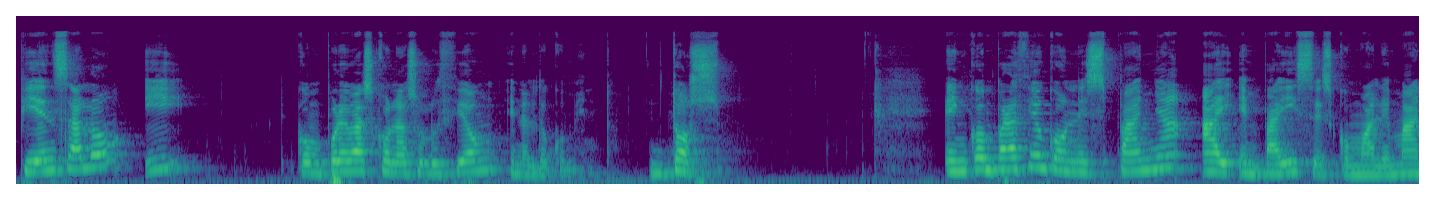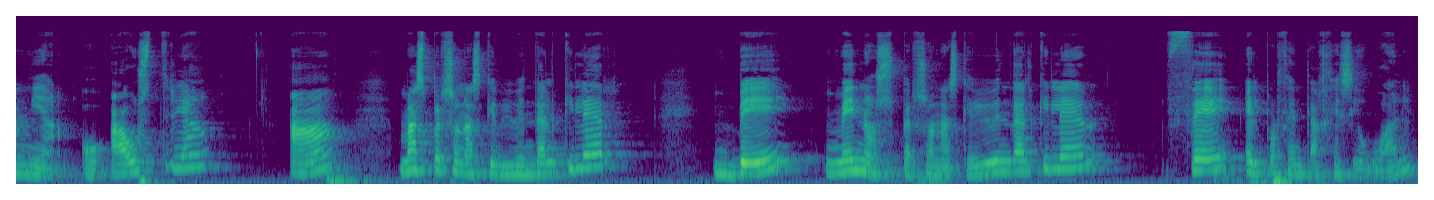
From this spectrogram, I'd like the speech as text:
Piénsalo y compruebas con la solución en el documento. 2. En comparación con España, hay en países como Alemania o Austria A. Más personas que viven de alquiler. B. Menos personas que viven de alquiler. C. El porcentaje es igual.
